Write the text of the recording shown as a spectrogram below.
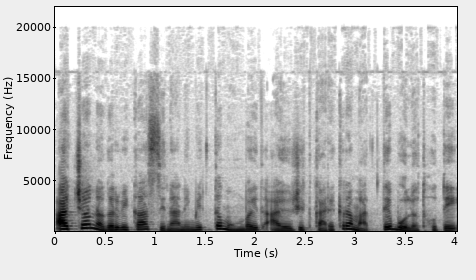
आजच्या नगरविकास दिनानिमित्त मुंबईत आयोजित कार्यक्रमात ते बोलत होते.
